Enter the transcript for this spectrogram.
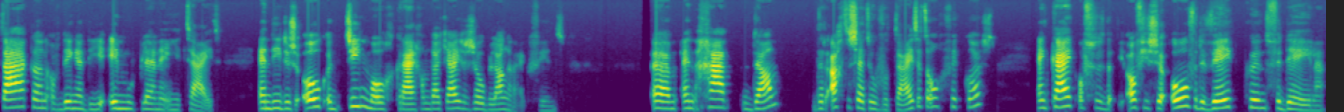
taken of dingen die je in moet plannen in je tijd. En die dus ook een 10 mogen krijgen, omdat jij ze zo belangrijk vindt. Um, en ga dan erachter zetten hoeveel tijd het ongeveer kost. En kijk of, ze, of je ze over de week kunt verdelen.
